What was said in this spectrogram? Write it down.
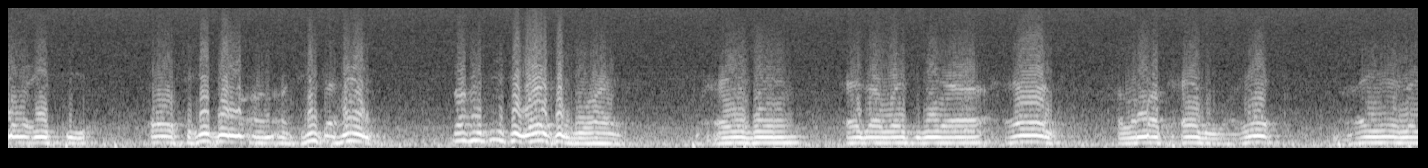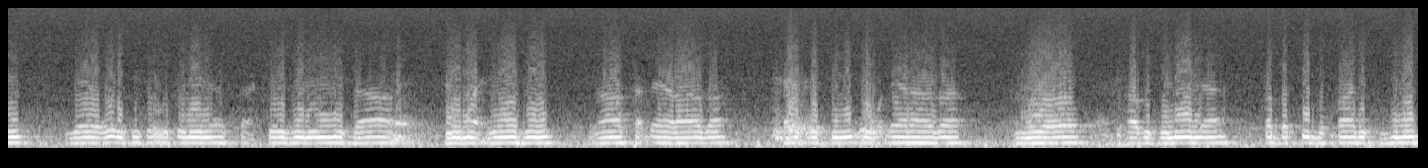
magaciisii oo shahiidin aan aan shahiid ahayn dakidiisa waajib waaye xeedin xeedaa waajibiyaa xeel kalamaad xeed waaye maxaa yeelay leeqoykiisa u daliila taxtaaji lilnisaa fi maxiidi naaka dheeraada xeedkasii uga dheeraada iyo waxaa u daliila qabadkii bukhaari ku yimid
